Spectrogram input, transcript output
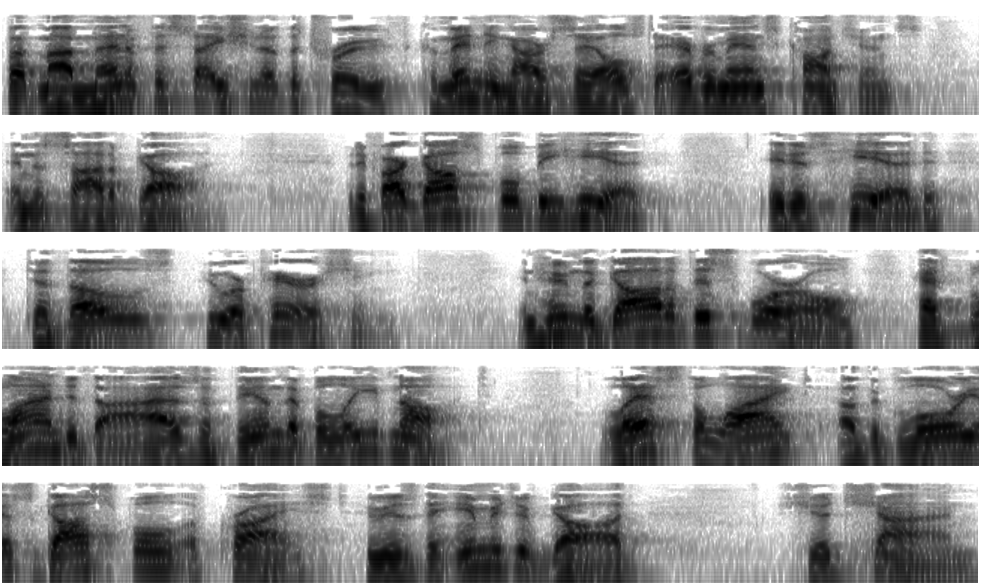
but by manifestation of the truth, commending ourselves to every man's conscience in the sight of God. But if our gospel be hid, it is hid to those who are perishing, in whom the God of this world hath blinded the eyes of them that believe not lest the light of the glorious gospel of Christ, who is the image of God, should shine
